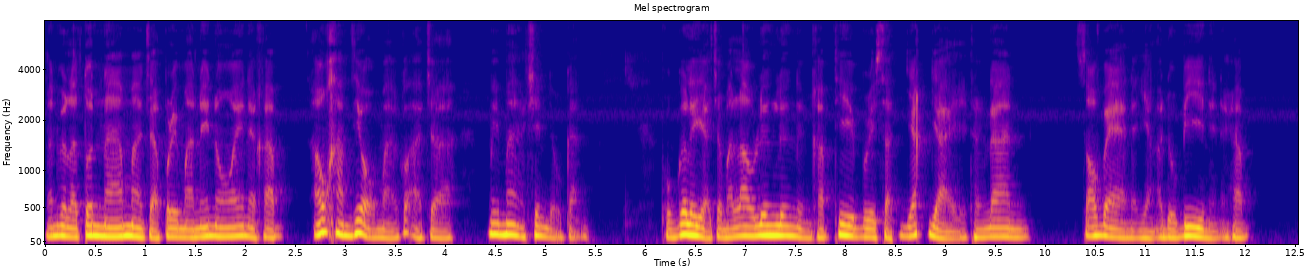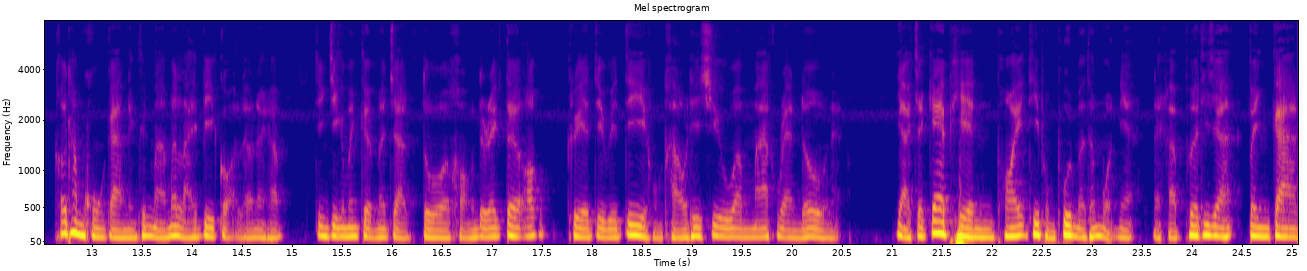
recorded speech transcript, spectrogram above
นั้นเวลาต้นน้ำมาจากปริมาณน้อยๆนะครับ เอาคำที่ออกมาก็อาจจะไม่มากเช่นเดียวกัน ผมก็เลยอยากจะมาเล่าเรื่องเรื่องหนึ่งครับ ที่บริษัทยักษ์ใหญ่ทางด้านซอฟต์แวร์เนี่ยอย่าง Adobe เนี่ยนะครับเขาทำโครงการหนึ่งขึ้นมาเมื่อหลายปีก่อนแล้วนะครับ จริงๆ มันเกิดมาจากตัวของ Director of Creativity ของเขาที่ชื่อว่า Mark Randall เนี่ยอยากจะแก้เพนพอยที่ผมพูดมาทั้งหมดเนี่ยนะครับเพื่อที่จะเป็นการ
